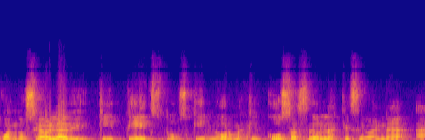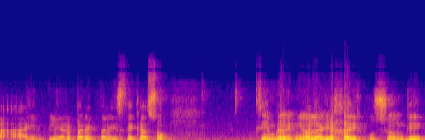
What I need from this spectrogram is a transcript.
cuando se habla de qué textos, qué normas, qué cosas son las que se van a, emplear para, para este caso, siempre ha venido la vieja discusión de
